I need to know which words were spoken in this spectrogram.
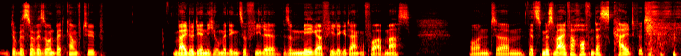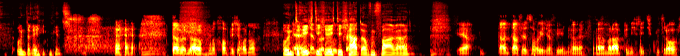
du bist sowieso ein Wettkampftyp, weil du dir nicht unbedingt so viele, so mega viele Gedanken vorab machst. Und ähm, jetzt müssen wir einfach hoffen, dass es kalt wird und regnet. darauf, hoffe ich auch noch. Und äh, richtig, richtig hart auf dem Fahrrad. Ja, da, dafür sorge ich auf jeden Fall. Weil am Rad bin ich richtig gut drauf.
